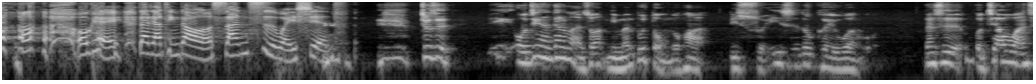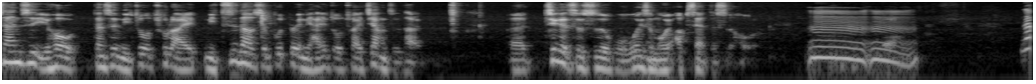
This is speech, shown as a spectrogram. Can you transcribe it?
OK，大家听到了，三次为限。就是我经常跟他们说，你们不懂的话，你随时都可以问我。但是我教完三次以后，但是你做出来，你知道是不对，你还是做出来这样子，的，呃，这个就是我为什么会 upset 的时候了。嗯嗯。那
